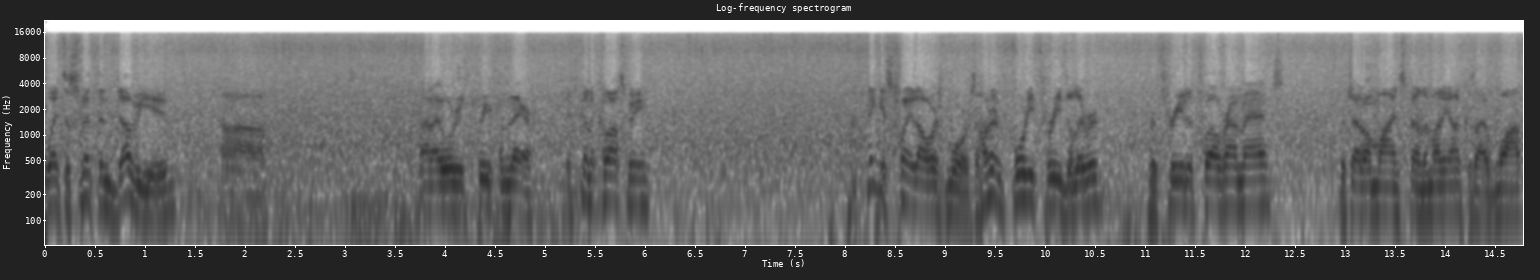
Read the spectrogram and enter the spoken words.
Went to Smith & W uh, and I ordered three from there. It's going to cost me, I think it's $20 more. It's 143 delivered for three to 12 round mags, which I don't mind spending the money on because I want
